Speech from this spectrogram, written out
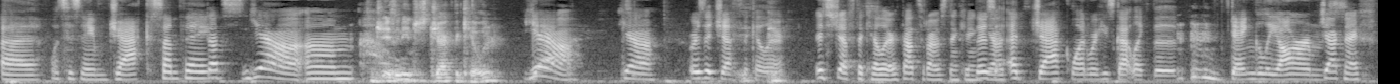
uh, what's his name, Jack something, That's yeah, um Isn't he just Jack the Killer? yeah. Yeah. or is it Jeff the Killer? It's Jeff the Killer. That's what I was thinking. There's yeah. a Jack one where he's got like the dangly arms, jackknife.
